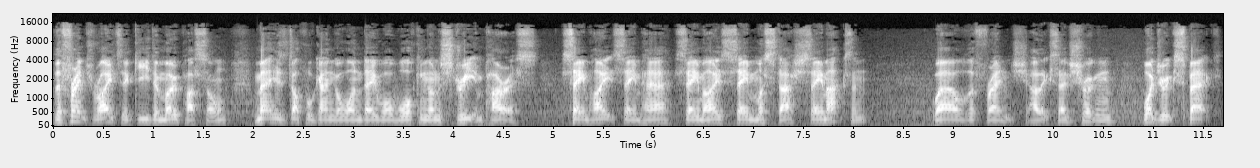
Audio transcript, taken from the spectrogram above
the French writer Guy de Maupassant met his doppelganger one day while walking on a street in Paris. Same height, same hair, same eyes, same moustache, same accent. Well, the French, Alex said, shrugging. What do you expect?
